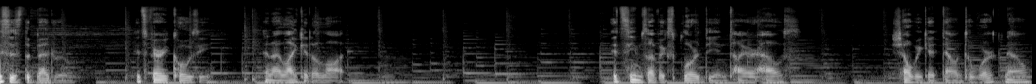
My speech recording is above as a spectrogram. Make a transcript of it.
This is the bedroom. It's very cozy, and I like it a lot. It seems I've explored the entire house. Shall we get down to work now?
